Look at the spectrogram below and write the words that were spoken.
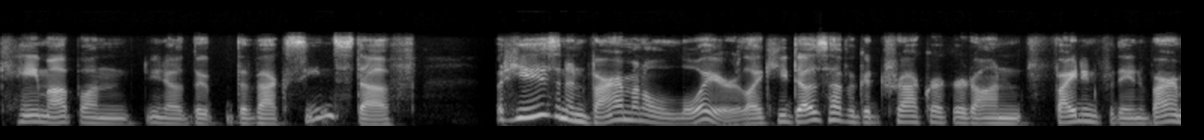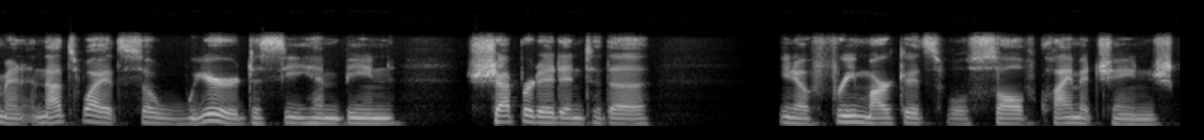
came up on you know the the vaccine stuff but he is an environmental lawyer. Like he does have a good track record on fighting for the environment and that's why it's so weird to see him being shepherded into the you know free markets will solve climate change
